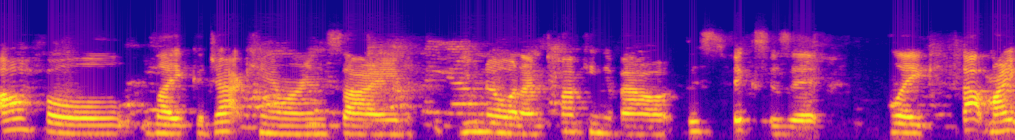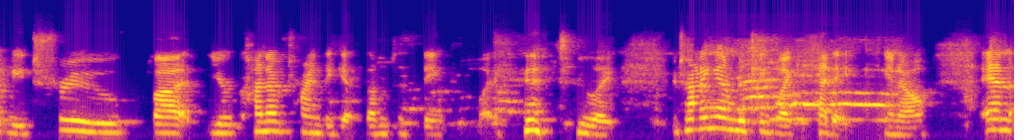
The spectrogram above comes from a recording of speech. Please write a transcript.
awful like a jackhammer inside. You know what I'm talking about. This fixes it. Like that might be true, but you're kind of trying to get them to think like too late. you're trying to get them to think like headache, you know. And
